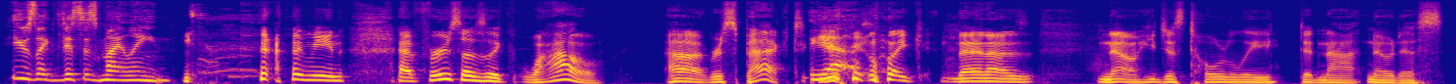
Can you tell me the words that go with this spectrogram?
He was like, "This is my lane." I mean, at first I was like, wow, uh, respect. Yeah. like then I was, no, he just totally did not notice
